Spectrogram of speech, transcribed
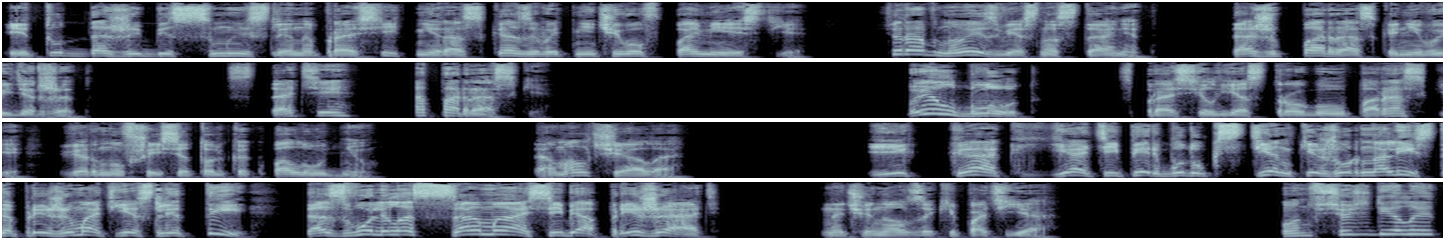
и тут даже бессмысленно просить не рассказывать ничего в поместье. Все равно известно станет. Даже Параска не выдержит. Кстати, о Параске. «Был блуд?» — спросил я строго у Параски, вернувшейся только к полудню. Та молчала. «И как я теперь буду к стенке журналиста прижимать, если ты дозволила сама себя прижать?» Начинал закипать я. «Он все сделает»,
